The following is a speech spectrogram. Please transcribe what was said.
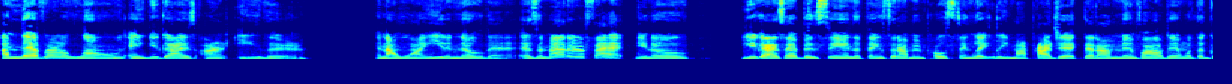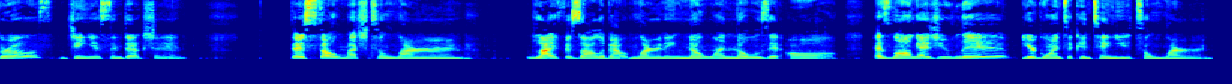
I'm never alone, and you guys aren't either. And I want you to know that. As a matter of fact, you know, you guys have been seeing the things that I've been posting lately, my project that I'm involved in with the girls, Genius Induction. There's so much to learn. Life is all about learning. No one knows it all. As long as you live, you're going to continue to learn.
